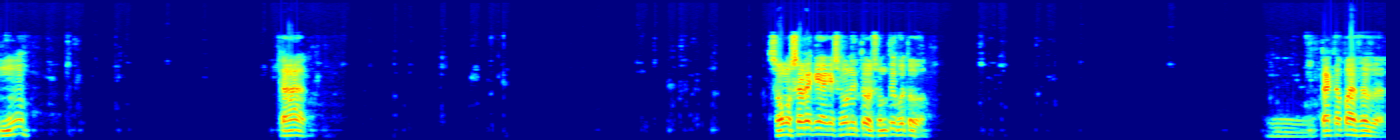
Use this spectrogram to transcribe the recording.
হুম। কার? সমস্যাটা কি আগে শুনি তো শুনতে তো? টাকা পাঁচ হাজার।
